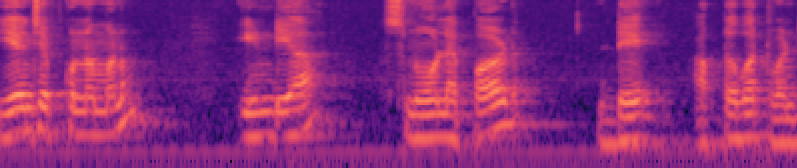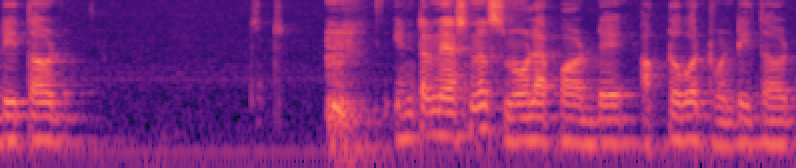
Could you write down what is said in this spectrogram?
ఏం చెప్పుకున్నాం మనం? India snow leopard day October twenty third international snow leopard day October twenty third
